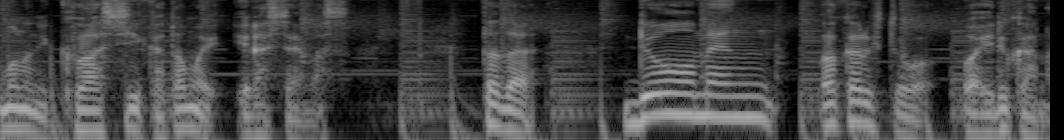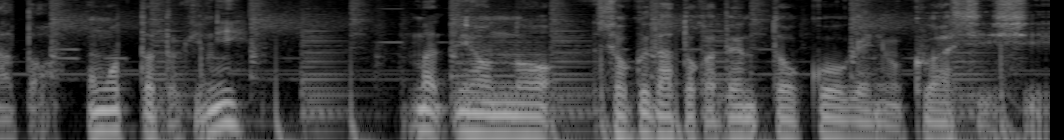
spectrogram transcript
ものに詳しい方もいらっしゃいます。ただ両面分かる人はいるかなと思った時にまあ、日本の食だとか伝統工芸にも詳しいし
